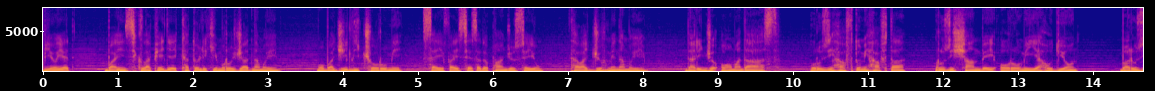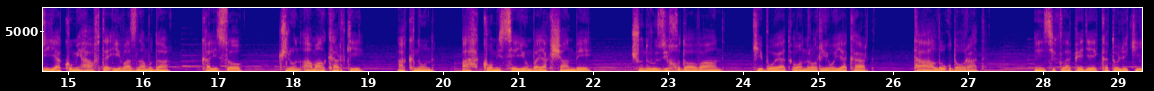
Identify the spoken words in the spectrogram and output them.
Биёед ба энсиклопедияи католикӣ муроҷиат намоем. Мо ба ҷилди чоруми саҳифаи 353 таваҷҷӯҳ менамоем. Дар ин ҷо омадааст рӯзи ҳафтуми ҳафта рӯзи шанбеи оромии яҳудиён ба рӯзи якуми ҳафта иваз намуда. Калисо чунон амал кард ки акнун аҳкоми сеюм ба якшанбе чун рӯзи худованд ки бояд онро риоя кард тааллуқ дорад. Энсиклопедияи католикӣ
